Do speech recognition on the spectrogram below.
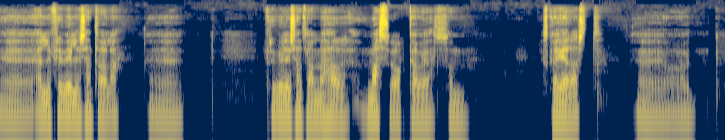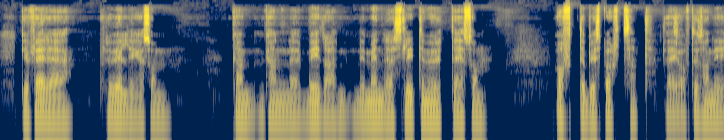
eh, eller frivilligsentraler. Eh, frivilligsentralene har masse oppgaver som skal gjøres, eh, og det er flere frivillige som kan, kan bidra. De mindre sliter med ut det som ofte blir spurt, sant. Det er jo ofte sånn i,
